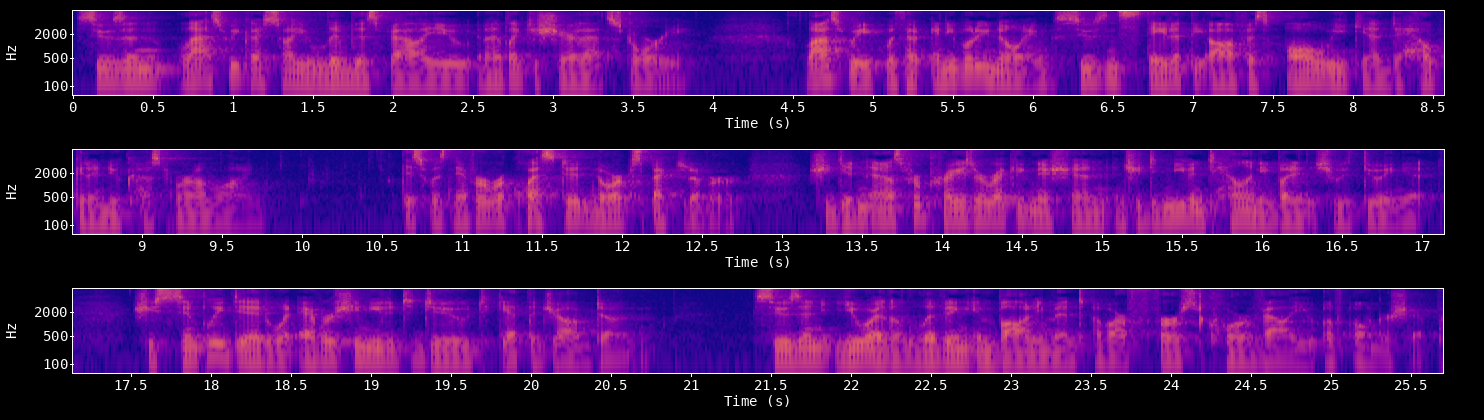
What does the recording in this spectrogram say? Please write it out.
Susan, last week I saw you live this value, and I'd like to share that story. Last week, without anybody knowing, Susan stayed at the office all weekend to help get a new customer online. This was never requested nor expected of her. She didn't ask for praise or recognition, and she didn't even tell anybody that she was doing it. She simply did whatever she needed to do to get the job done. Susan, you are the living embodiment of our first core value of ownership.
